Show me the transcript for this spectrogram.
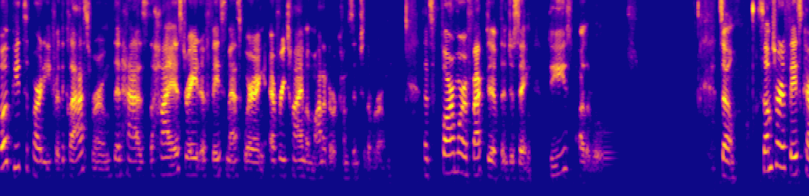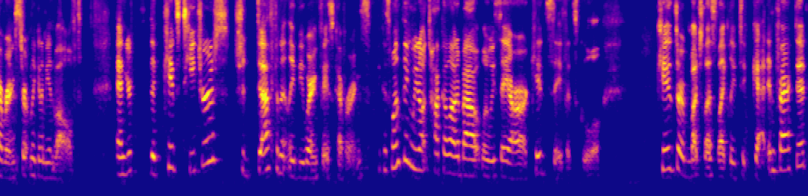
a pizza party for the classroom that has the highest rate of face mask wearing every time a monitor comes into the room. That's far more effective than just saying, these are the rules. So some sort of face covering is certainly going to be involved. And your the kids' teachers should definitely be wearing face coverings because one thing we don't talk a lot about when we say are our kids safe at school, kids are much less likely to get infected.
